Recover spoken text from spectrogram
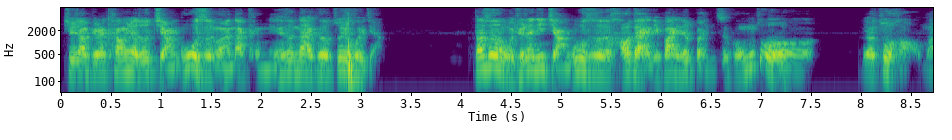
就像别人开玩笑说讲故事嘛，那肯定是耐克最会讲。但是我觉得你讲故事，好歹你把你的本职工作要做好嘛。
